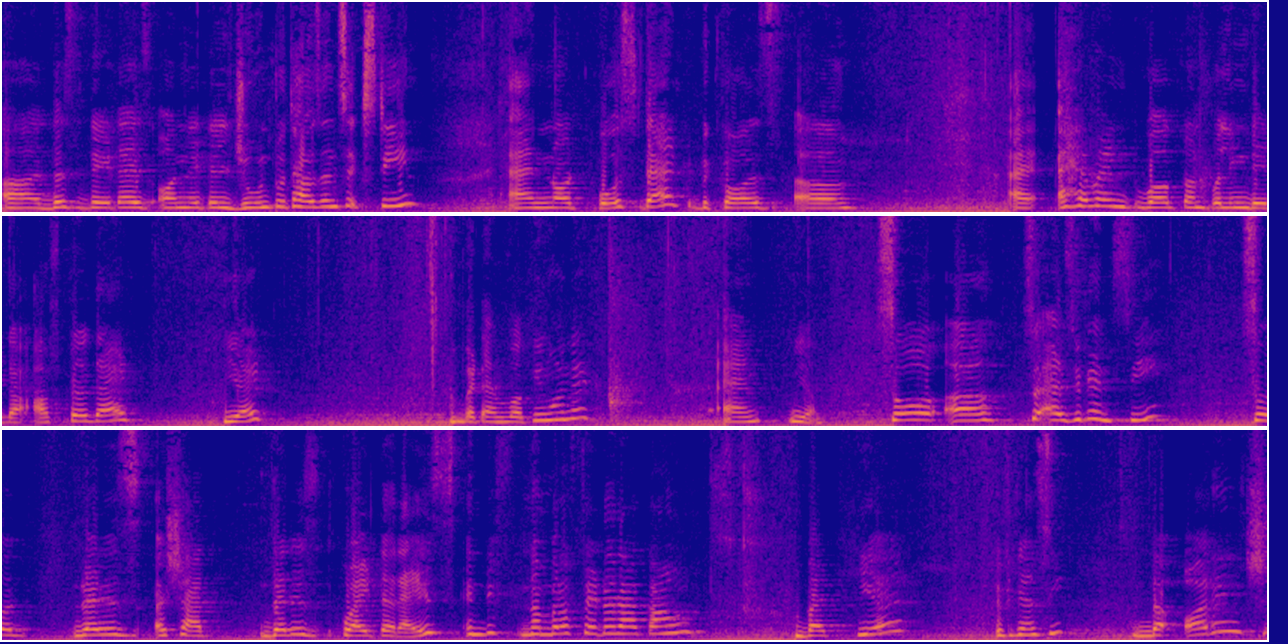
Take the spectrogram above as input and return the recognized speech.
uh, this data is only till June 2016 and not post that because uh, I, I haven't worked on pulling data after that yet, but I'm working on it. And yeah, so uh, so as you can see, so there is a sharp, there is quite a rise in the number of Fedora accounts, but here if you can see, the orange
